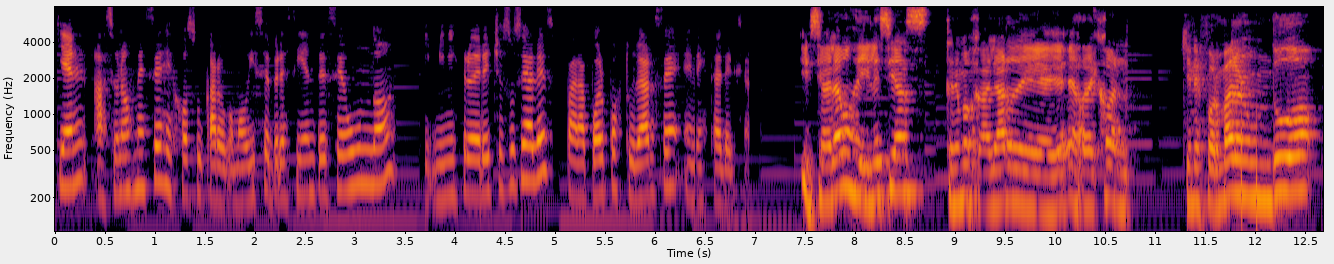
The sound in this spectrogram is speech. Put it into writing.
quien hace unos meses dejó su cargo como vicepresidente segundo y ministro de Derechos Sociales para poder postularse en esta elección. Y si hablamos de Iglesias, tenemos que hablar de Errejón. Quienes formaron un dúo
